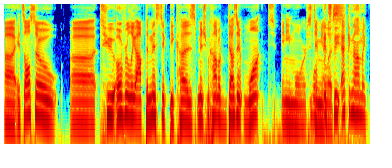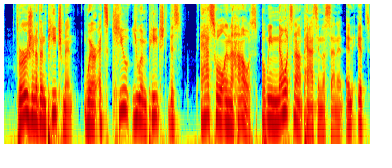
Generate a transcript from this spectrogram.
uh, it's also uh, too overly optimistic because Mitch McConnell doesn't want any more stimulus. It's the economic version of impeachment where it's cute you impeached this asshole in the House, but we know it's not passing the Senate. And it's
